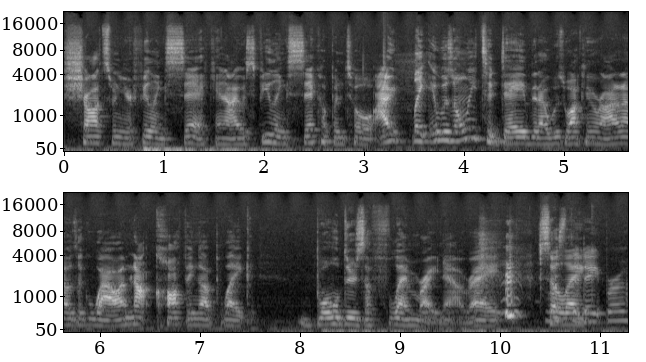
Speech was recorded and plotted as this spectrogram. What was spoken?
shots when you're feeling sick, and I was feeling sick up until I like it was only today that I was walking around and I was like, wow, I'm not coughing up like boulders of phlegm right now, right? so What's like the date, bro?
